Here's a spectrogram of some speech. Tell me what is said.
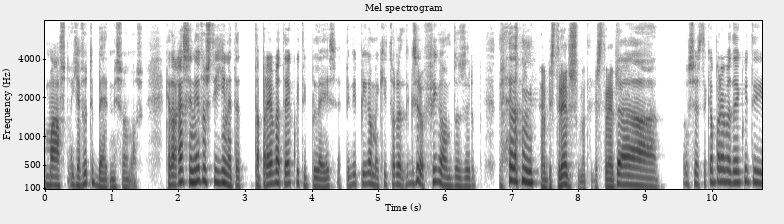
Μα αυτό, γι' αυτό την παίρνεις όμως. Καταρχάς, συνήθως τι γίνεται; Τα private equity plays, επειδή πήγαμε εκεί τώρα, δεν ξέρω, φύγαμε από το zero. Θα επιστρέψουμε, θα επιστρέψουμε. τα ουσιαστικά private equity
